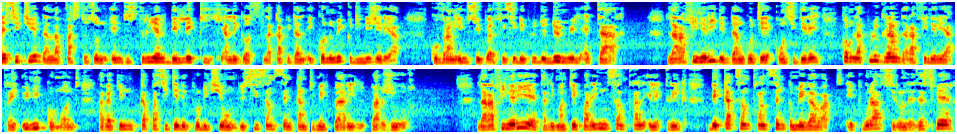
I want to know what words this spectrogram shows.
est située dans la vaste zone industrielle de Lekki, à Lagos, la capitale économique du Nigeria, couvrant une superficie de plus de 2000 hectares. La raffinerie de Dangote est considérée comme la plus grande raffinerie à train unique au monde, avec une capacité de production de 650 000 barils par jour. La raffinerie est alimentée par une centrale électrique de 435 MW et pourra, selon les experts,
